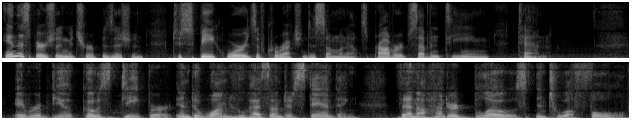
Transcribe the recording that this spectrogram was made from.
in the spiritually mature position to speak words of correction to someone else? Proverbs 17, 10. A rebuke goes deeper into one who has understanding than a hundred blows into a fool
